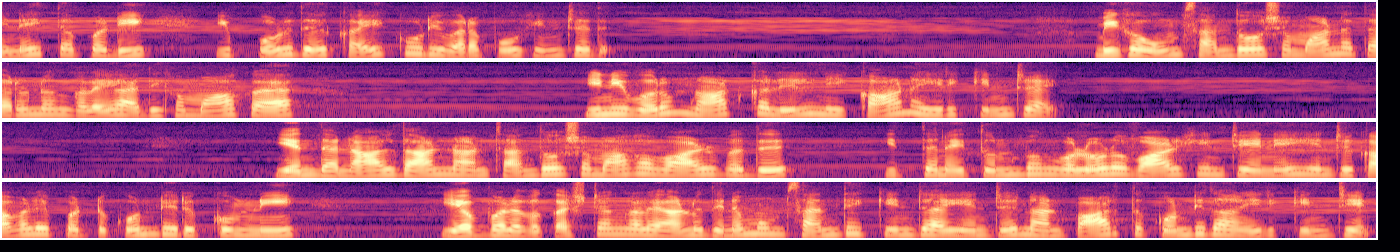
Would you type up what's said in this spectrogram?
நினைத்தபடி இப்பொழுது கைகூடி வரப்போகின்றது. மிகவும் சந்தோஷமான தருணங்களை அதிகமாக இனி வரும் நாட்களில் நீ காண இருக்கின்றாய். எந்த நாள்தான் நான் சந்தோஷமாக வாழ்வது இத்தனை துன்பங்களோடு வாழ்கின்றேனே என்று கவலைப்பட்டு கொண்டிருக்கும் நீ எவ்வளவு கஷ்டங்களை அனுதினமும் சந்திக்கின்றாய் என்று நான் பார்த்து கொண்டுதான் இருக்கின்றேன்.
